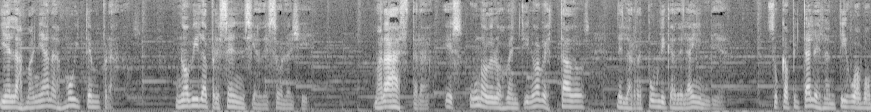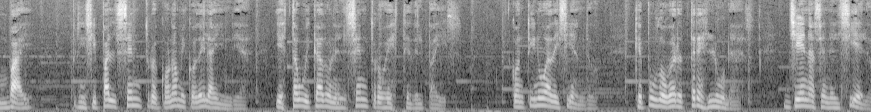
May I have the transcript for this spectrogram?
y en las mañanas muy tempranos. No vi la presencia de sol allí. Maharashtra es uno de los 29 estados de la República de la India. Su capital es la antigua Bombay, principal centro económico de la India, y está ubicado en el centro oeste del país. Continúa diciendo que pudo ver tres lunas llenas en el cielo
